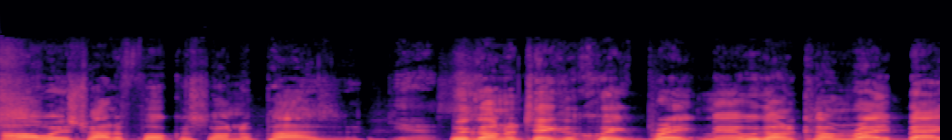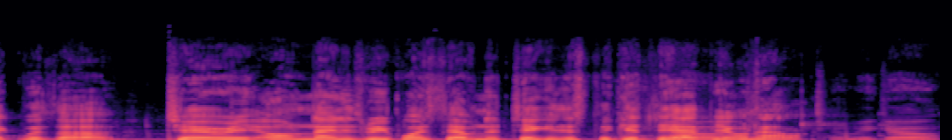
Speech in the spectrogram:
I always try to focus on the positive. Yes. We're going to take a quick break, man. We're going to come right back with uh, Terry on 93.7 The Ticket. It's to get you happy on hour. Here we go.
